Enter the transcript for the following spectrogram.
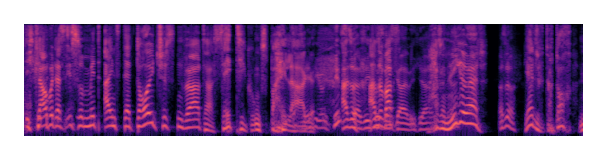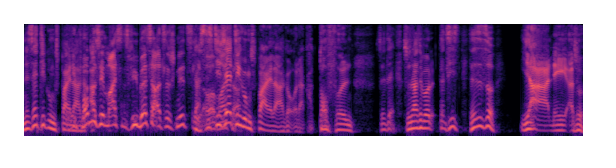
ich glaube, das ist so mit eins der deutschesten Wörter. Sättigungsbeilage. Sättigung, also, also was, hast du nie gehört? Also, ja, doch, doch, eine Sättigungsbeilage. Die Pommes sind meistens viel besser als das Schnitzel. Das ist die weiter. Sättigungsbeilage oder Kartoffeln. So nach dem Motto, das ist, das ist so, ja, nee, also,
